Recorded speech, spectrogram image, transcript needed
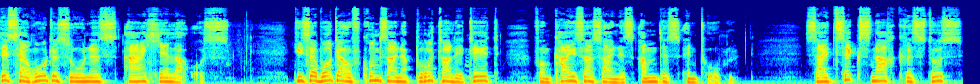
des Herodes-Sohnes Archelaus. Dieser wurde aufgrund seiner Brutalität vom Kaiser seines Amtes enthoben. Seit sechs nach Christus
